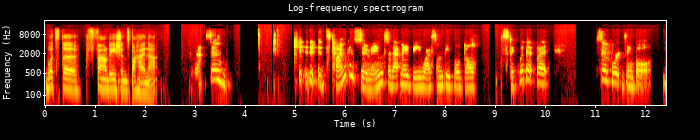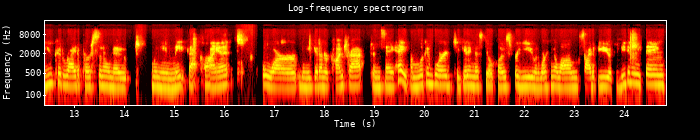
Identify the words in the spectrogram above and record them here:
what's the foundations behind that? So it, it's time consuming. So that may be why some people don't stick with it, but so, for example, you could write a personal note when you meet that client or when you get under contract and say, Hey, I'm looking forward to getting this deal closed for you and working alongside of you. If you need anything,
